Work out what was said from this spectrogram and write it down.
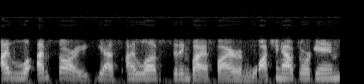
I lo- I'm sorry. Yes, I love sitting by a fire and watching outdoor games.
